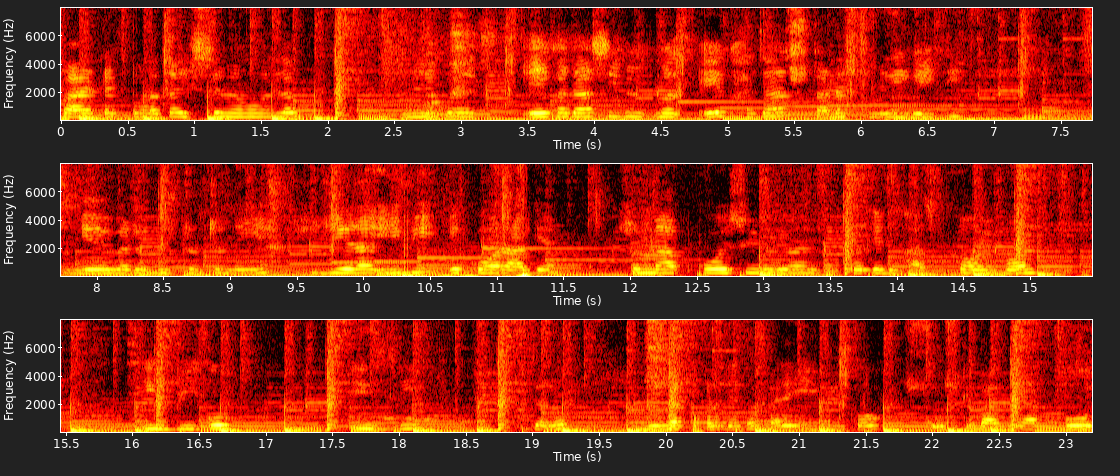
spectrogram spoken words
फायर टैग पकड़ा था, इससे मेरे को मतलब मेरे को एक हज़ार सी एक हज़ार स्टारडस्ट मिली गई थी। ये मेरे बूस्टर तो नहीं है। ये रहा ई भी एक और आ गया। सो मैं आपको इसी वीडियो में करके दिखा सकता हूँ। ई वी को ईजली चलो ये मैं पकड़ लेता हूँ। पहले ई वी को। सो उसके बाद में आपको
